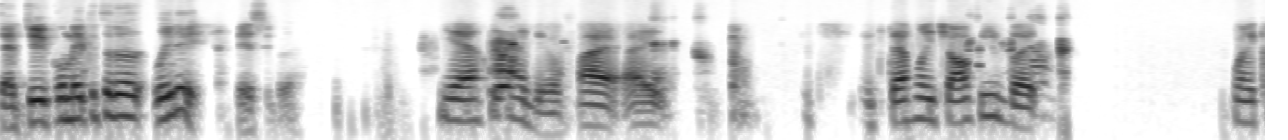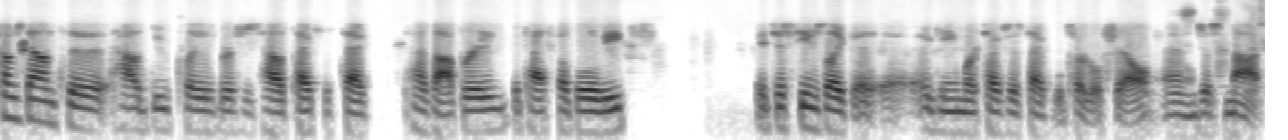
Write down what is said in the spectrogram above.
that Duke will make it to the Elite Eight? Basically. Yeah, I do. I, I it's, it's definitely chalky, but when it comes down to how Duke plays versus how Texas Tech has operated the past couple of weeks, it just seems like a, a game where Texas Tech is a turtle shell and just not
